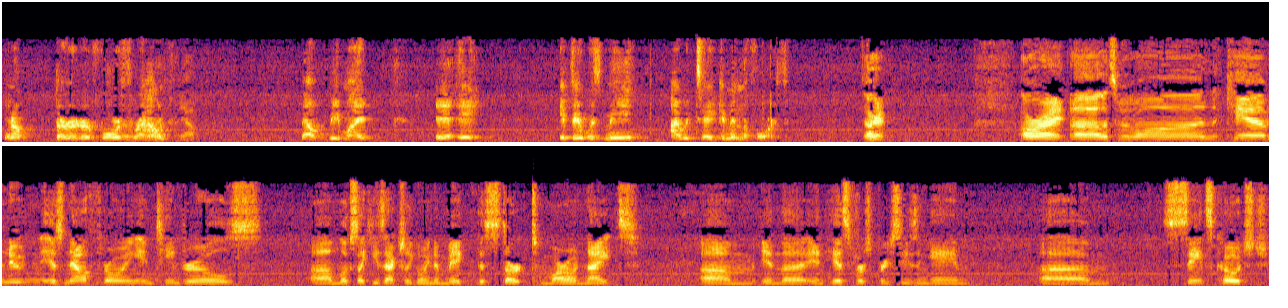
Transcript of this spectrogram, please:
you know third or fourth round. yeah. That would be my. It, it, if it was me, I would take him in the fourth. Okay. All right, uh, let's move on. Cam Newton is now throwing in team drills. Um, looks like he's actually going to make the start tomorrow night um, in the in his first preseason game. Um, Saints coach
